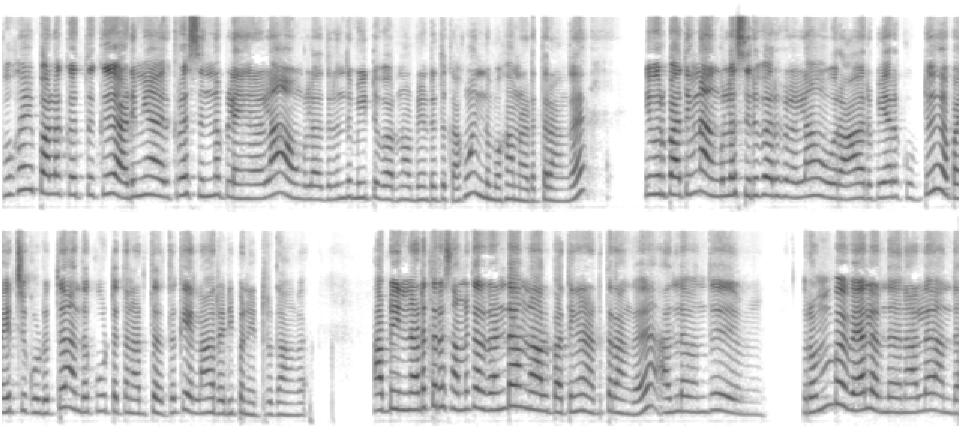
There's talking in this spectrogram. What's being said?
புகை பழக்கத்துக்கு அடிமையாக இருக்கிற சின்ன பிள்ளைங்களெல்லாம் அவங்கள அதுலேருந்து மீட்டு வரணும் அப்படின்றதுக்காகவும் இந்த முகாம் நடத்துகிறாங்க இவர் பார்த்தீங்கன்னா அங்குள்ள சிறுவர்கள் எல்லாம் ஒரு ஆறு பேரை கூப்பிட்டு பயிற்சி கொடுத்து அந்த கூட்டத்தை நடத்துறதுக்கு எல்லாம் ரெடி பண்ணிட்டு இருக்காங்க. அப்படி நடத்துகிற சமயத்தில் ரெண்டாம் நாள் பார்த்தீங்கன்னா நடத்துகிறாங்க அதில் வந்து ரொம்ப வேலை இருந்ததுனால அந்த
